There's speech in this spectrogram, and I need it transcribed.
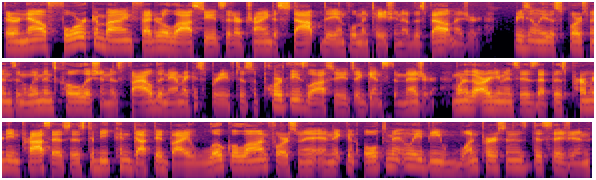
There are now four combined federal lawsuits that are trying to stop the implementation of this ballot measure. Recently, the Sportsmen's and Women's Coalition has filed an amicus brief to support these lawsuits against the measure. One of the arguments is that this permitting process is to be conducted by local law enforcement and it can ultimately be one person's decision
